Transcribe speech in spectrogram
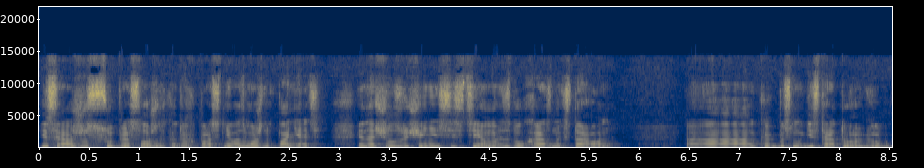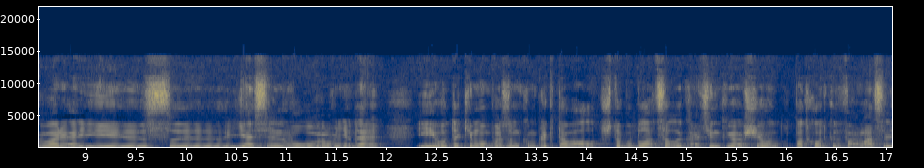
и сразу же с суперсложных, которых просто невозможно понять. И начал изучение системы с двух разных сторон – а, как бы с магистратуры, грубо говоря, и с э, ясельного уровня, да, и вот таким образом комплектовал, чтобы была целая картинка. И вообще вот подход к информации,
